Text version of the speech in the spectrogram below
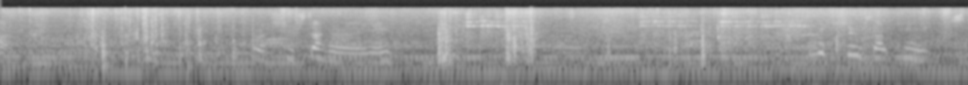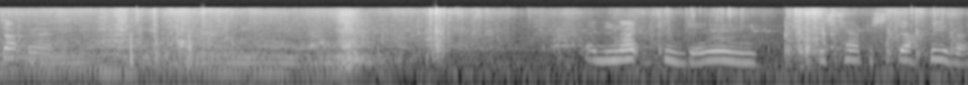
stuck. Oh, she's stuck in anything. I think she was stuck in it. I do not condone this type of stuff either.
